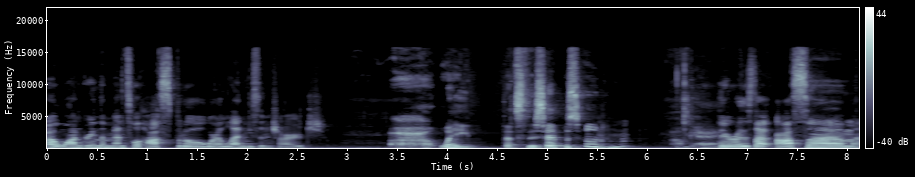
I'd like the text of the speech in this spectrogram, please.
a wandering the mental hospital where Lenny's in charge. Oh, wait, that's this episode. Mm-hmm. Okay. There was that awesome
